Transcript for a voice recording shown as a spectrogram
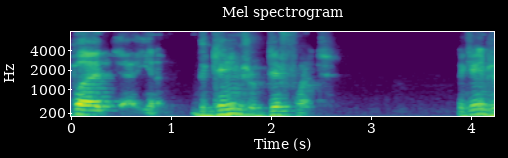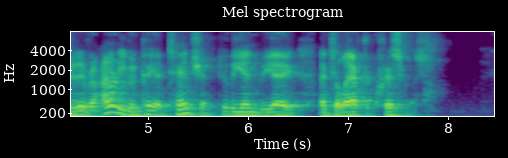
but you know, the games are different. The games are different. I don't even pay attention to the NBA until after Christmas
